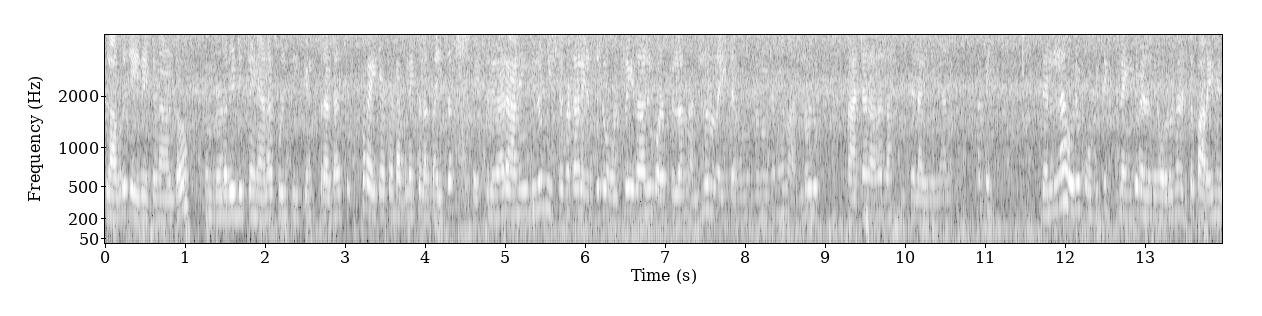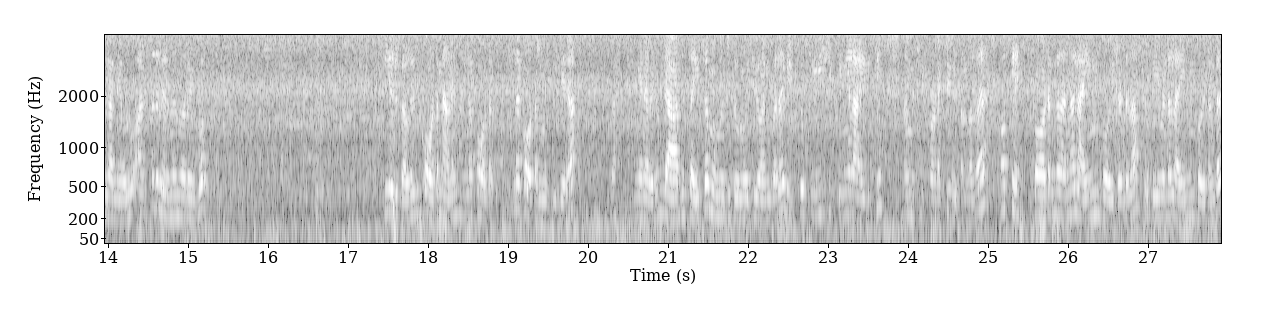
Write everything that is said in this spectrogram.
ഫ്ലവർ ചെയ്തേക്കുന്നതാണ്ടോ എംബ്രോയിഡറി ഡിസൈനാണ് ഫുൾ സീക്വൻസ് ത്രെഡ് സൂപ്പർ ആയിട്ട് കേട്ടോ ഡബിൾ എക്സൽ സൈസ് എക്സലുകാരാണെങ്കിലും ഇഷ്ടപ്പെട്ടാൽ എടുത്തിട്ട് ഓർഡർ ചെയ്താലും കുഴപ്പമില്ല. നല്ലൊരു റേറ്റ് ആണ്. മുന്നൂറ്റി തൊണ്ണൂറ്റൊമ്പത് നല്ലൊരു പാറ്റേൺ ആണ് ഇതാ ലൈനിങ് ആണ്. ഓക്കെ ഇതെല്ലാം ഒരു ഫോർട്ടി സിക്സ് ലെങ്ത് വരുന്നതിന് ഓരോന്നും എടുത്ത് പറയുന്നില്ല എന്നേ ഉള്ളൂ. അടുത്തത് വരുന്നതെന്ന് പറയുമ്പോൾ ഈ ഒരു കളർ കോട്ടൺ ആണ്. നല്ല കോട്ടൺ നല്ല കോട്ടൺ മെറ്റീരിയൽ ഇങ്ങനെ വരും. ലാർജ് സൈസ് മുന്നൂറ്റി തൊണ്ണൂറ്റി ഒൻപത് വിത്ത് ഫ്രീ ഷിപ്പിങ്ങിലായിരിക്കും നമുക്ക് ഈ പ്രൊഡക്റ്റ് കിട്ടുന്നത്. ഓക്കെ കോട്ടന്റെ തന്നെ ലൈനിങ് പോയിട്ടുണ്ട്. ടുബിയുടെ ലൈനിങ് പോയിട്ടുണ്ട്.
